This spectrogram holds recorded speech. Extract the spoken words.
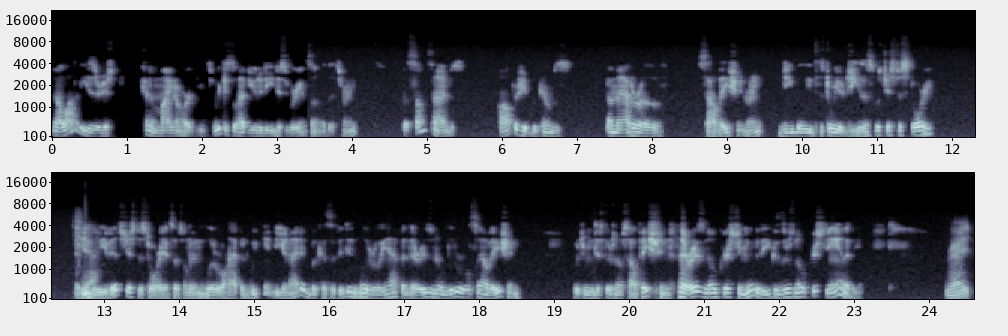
Now, a lot of these are just kind of minor arguments. We can still have unity and disagree on some of this, right? But sometimes authorship becomes a matter of salvation, right? Do you believe the story of Jesus was just a story? If you believe it's just a story, it's something literal happened, we can't be united because if it didn't literally happen, there is no literal salvation. Which means if there's no salvation, there is no Christian unity because there's no Christianity. Right.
